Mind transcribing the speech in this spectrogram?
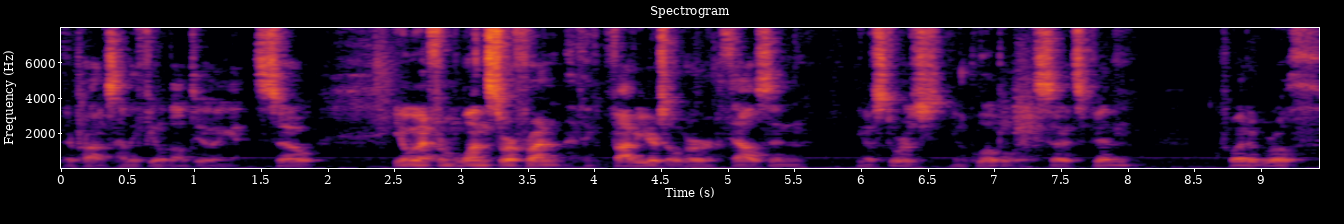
their products, how they feel about doing it. So, you know, we went from one storefront, I think five years, over a thousand, you know, stores, you know, globally. So it's been quite a growth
